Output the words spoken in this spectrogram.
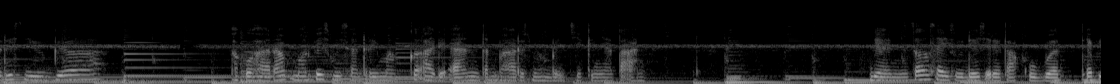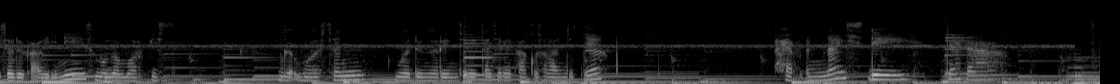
terus juga aku harap Morpheus bisa nerima keadaan tanpa harus membenci kenyataan. Dan selesai sudah ceritaku buat episode kali ini semoga Morpheus nggak bosan buat dengerin cerita-ceritaku selanjutnya have a nice day. Dadah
